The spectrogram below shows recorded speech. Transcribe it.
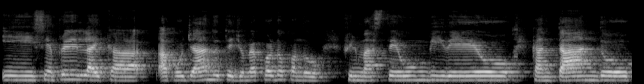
Y siempre Laika apoyándote, yo me acuerdo cuando filmaste un video cantando,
